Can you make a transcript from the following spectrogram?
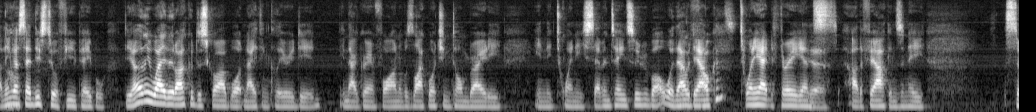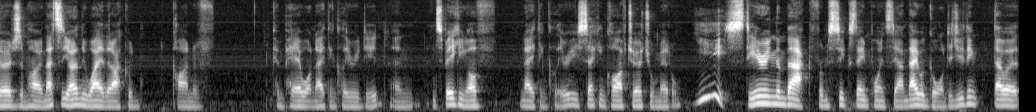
I think I Oh. said this to a few people. The only way that I could describe what Nathan Cleary did in that grand final was like watching Tom Brady in the 2017 Super Bowl, where they were down Falcons? 28 to 3 against uh, the Falcons and he surged them home. That's the only way that I could kind of compare what Nathan Cleary did. And, and speaking of Nathan Cleary, his second Clive Churchill medal, Yeah. steering them back from 16 points down. They were gone. Did you think they were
